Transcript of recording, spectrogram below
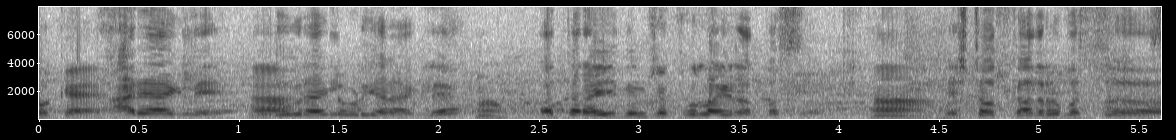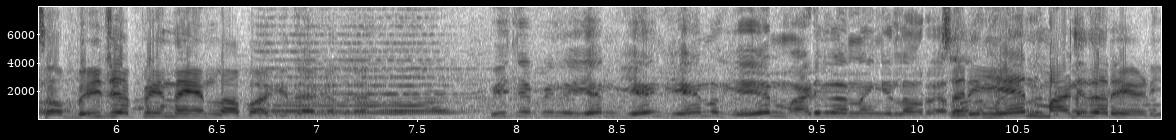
ಓಕೆ. ಯಾರೇ ಆಗ್ಲಿ ಹುಡುಗರಾಗ್ಲಿ ಹುಡುಗಿಯರಾಗ್ಲಿ ಹತ್ತಾರ ಐದು ನಿಮಿಷ ಫುಲ್ ಆಗಿರೋದು ಬಸ್ ಹಾ. ಎಷ್ಟು ಹೊತ್ತಾದ್ರೂ ಬಸ್ ಸೊ ಬಿಜೆಪಿ ಇಂದ ಏನು ಲಾಭ ಆಗಿದೆ ಹಾಗಾದ್ರೆ? ಬಿಜೆಪಿ ಏನ್ ಏನ್ ಏನು ಏನ್ ಮಾಡಿಲ್ಲ ಅನ್ನಂಗಿಲ್ಲ ಅವ್ರು. ಸರಿ ಏನ್ ಮಾಡಿದ್ದಾರೆ ಹೇಳಿ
